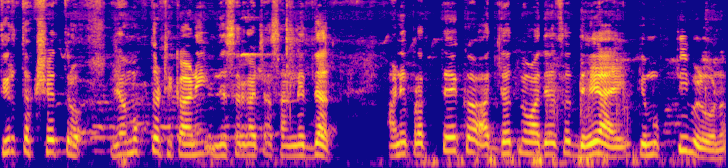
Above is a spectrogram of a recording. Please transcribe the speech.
तीर्थक्षेत्र या मुक्त ठिकाणी निसर्गाच्या सान्निध्यात आणि प्रत्येक अध्यात्मवाद्याचं ध्येय आहे की मुक्ती मिळवणं.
